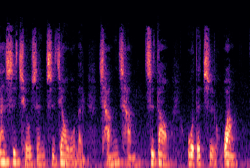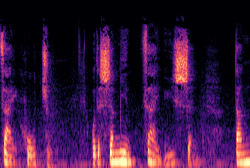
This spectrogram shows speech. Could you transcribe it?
但是求神指教我们，常常知道我的指望在乎主，我的生命在于神。当、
